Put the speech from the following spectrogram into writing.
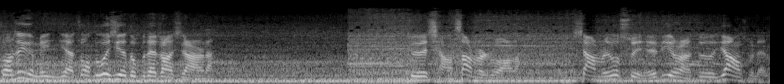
装这个煤泥啊，装多些都不带胀箱的，就得抢上面装了，下面有水的地方就让出来了。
